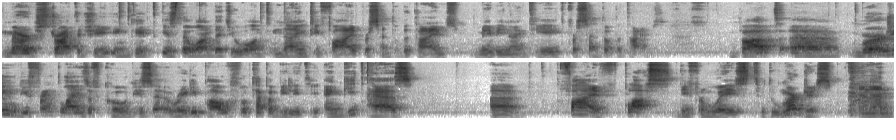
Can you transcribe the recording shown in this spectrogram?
merge strategy in Git is the one that you want 95% of the times, maybe 98% of the times. But uh, merging different lines of code is a really powerful capability, and Git has uh, five plus different ways to do merges. And then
